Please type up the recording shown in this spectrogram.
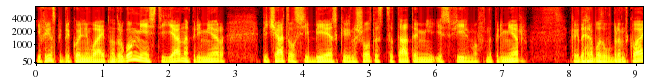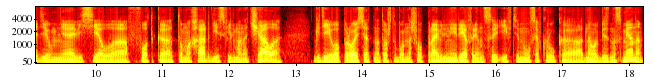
И, в принципе, прикольный вайп. На другом месте я, например, печатал себе скриншоты с цитатами из фильмов. Например, когда я работал в брендкваде, у меня висела фотка Тома Харди из фильма «Начало», где его просят на то, чтобы он нашел правильные референсы и втянулся в круг э, одного бизнесмена.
